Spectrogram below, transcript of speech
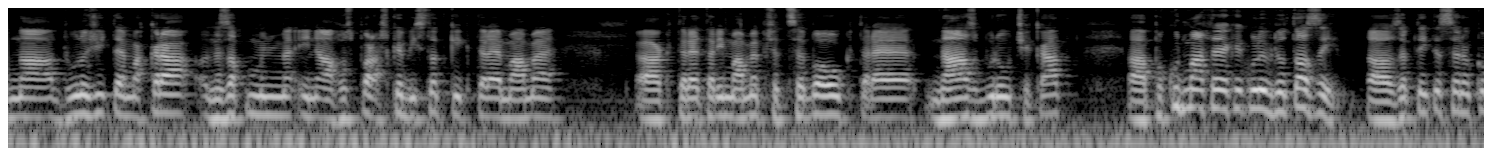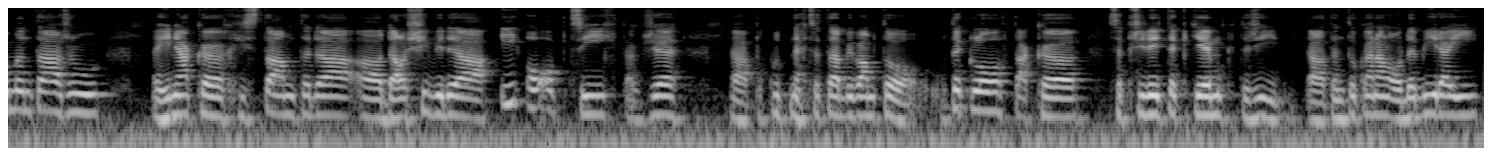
na důležité makra, nezapomeňme i na hospodářské výsledky, které máme které tady máme před sebou, které nás budou čekat. Pokud máte jakékoliv dotazy, zeptejte se do komentářů, jinak chystám teda další videa i o obcích, takže pokud nechcete, aby vám to uteklo, tak se přidejte k těm, kteří tento kanál odebírají.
